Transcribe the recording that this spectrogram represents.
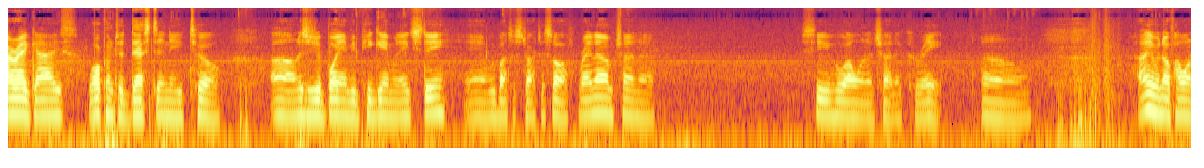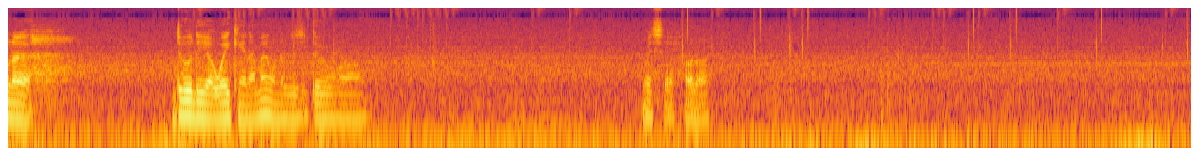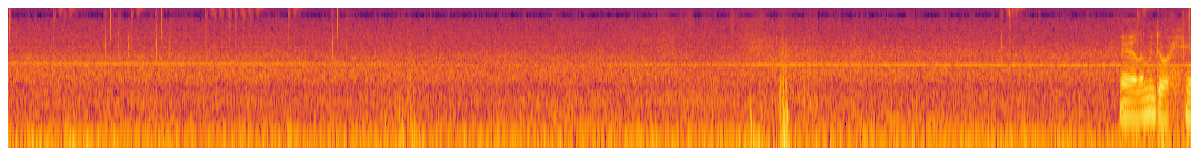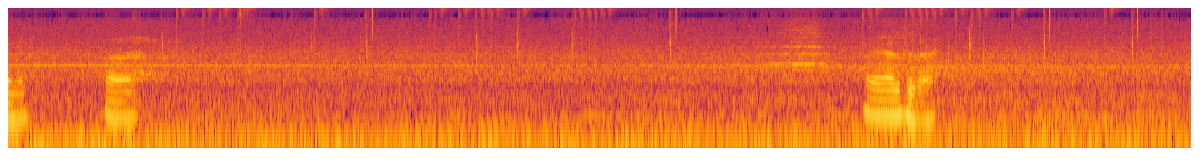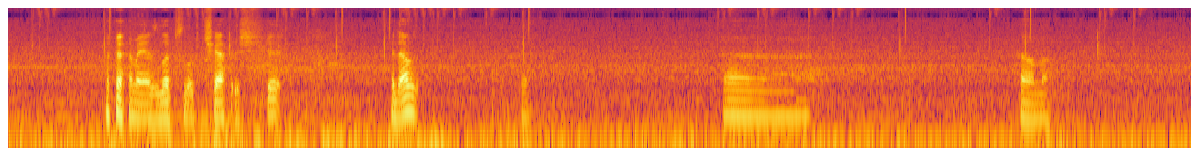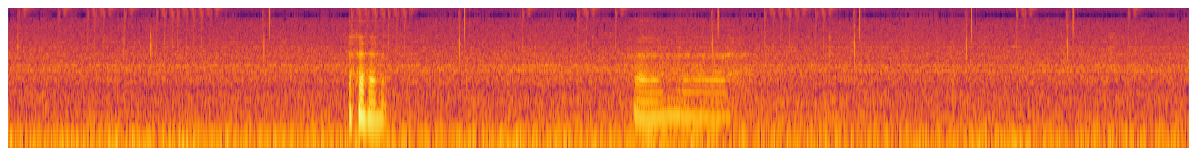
Alright guys, welcome to Destiny 2. Um, this is your boy MVP Gaming HD, and we're about to start this off. Right now I'm trying to see who I want to try to create. Um, I don't even know if I want to do the Awoken. I might want to just do, um, let me see, hold on. Yeah, let me do a human. Uh, yeah, this is there. I mean, his lips look chapped as shit. But that was. Uh, hell no. uh,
